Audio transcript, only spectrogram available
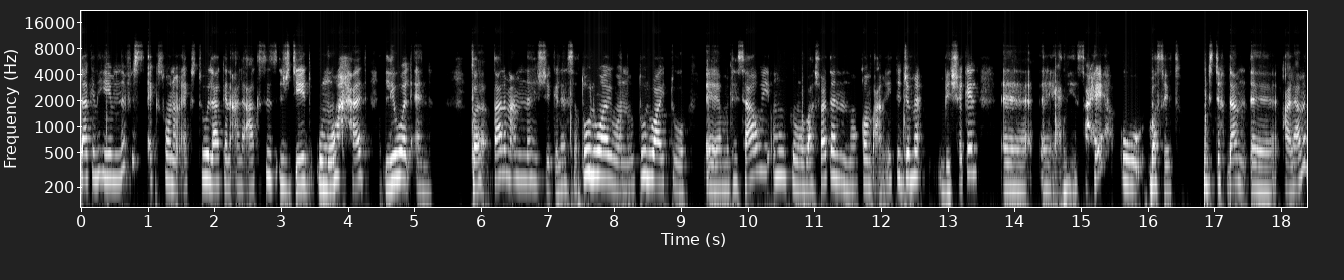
لكن هي من نفس x1 و x2 لكن على axis جديد وموحد اللي هو ال n فطالما عملنا هالشكل هسه طول y1 وطول y2 آه متساوي وممكن مباشرة نقوم بعملية الجمع. بشكل آه آه يعني صحيح وبسيط باستخدام آه علامة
